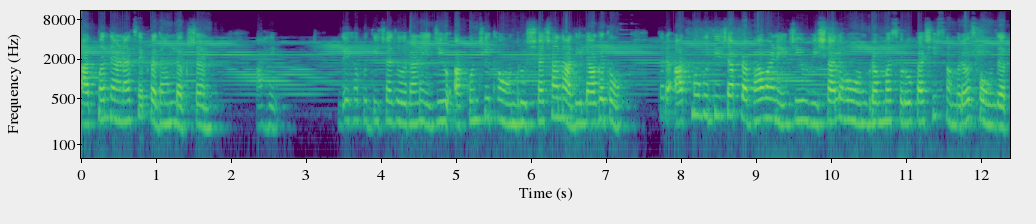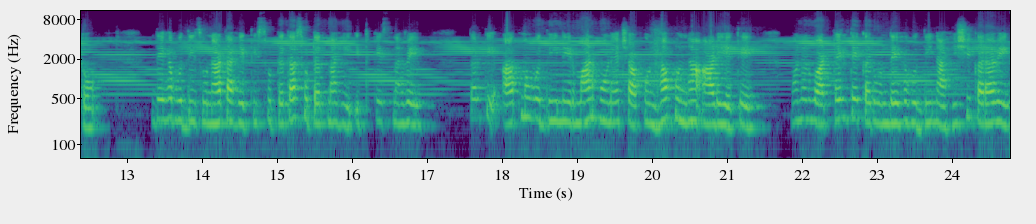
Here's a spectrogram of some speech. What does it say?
आत्मज्ञानाचे प्रधान लक्षण आहे. देहबुद्धीच्या जोराने जीव आकुंचित होऊन दृश्याच्या नादी लागतो तर आत्मबुद्धीच्या प्रभावाने जीव विशाल होऊन ब्रह्मस्वरूपाशी समरस होऊन जातो. देहबुद्धी जुनाट आहे ती सुटता सुटत नाही इतकेच नव्हे तर ती आत्मबुद्धी निर्माण होण्याच्या पुन्हा पुन्हा आड येते. म्हणून वाटेल ते करून देहबुद्धी नाहीशी करावी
